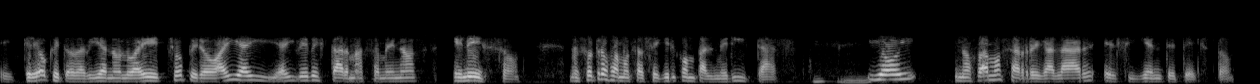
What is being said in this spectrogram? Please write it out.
Eh, creo que todavía no lo ha hecho, pero ahí, ahí, ahí debe estar más o menos en eso. Nosotros vamos a seguir con Palmeritas y hoy nos vamos a regalar el siguiente texto.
